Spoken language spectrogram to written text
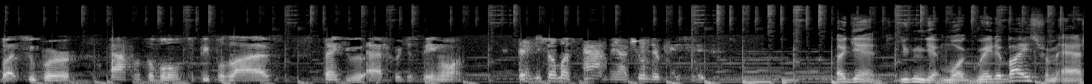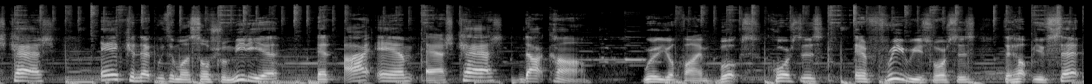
but super applicable to people's lives. Thank you, Ash, for just being on. Thank you so much for having me. I truly appreciate it. Again, you can get more great advice from Ash Cash and connect with him on social media at iamashcash.com, where you'll find books, courses, and free resources to help you set,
